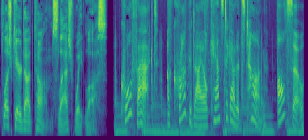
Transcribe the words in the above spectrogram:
plushcare.com slash weight loss. Cool fact a crocodile can't stick out its tongue. Also,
